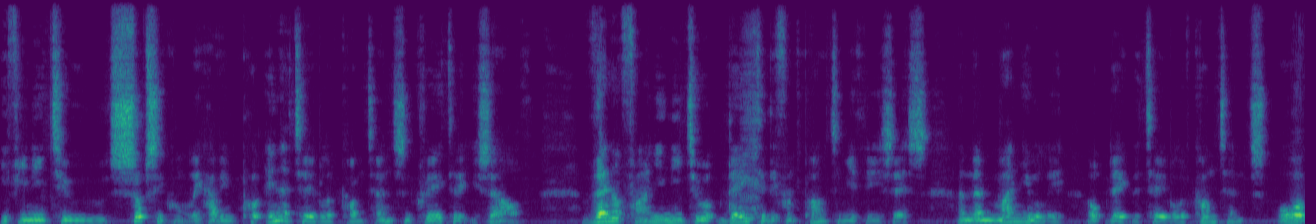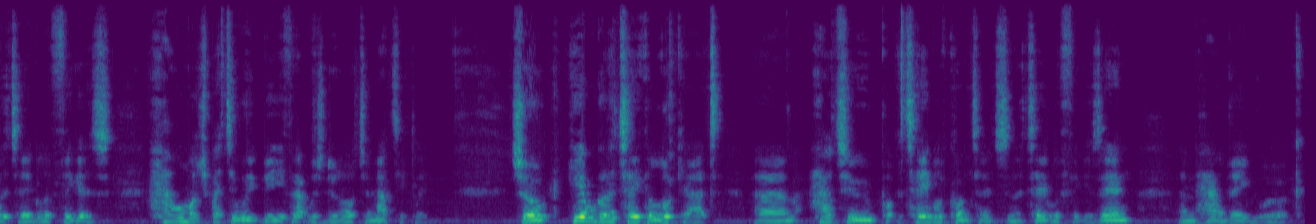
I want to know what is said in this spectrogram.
if you need to subsequently, having put in a table of contents and created it yourself, then I find you need to update a different part of your thesis and then manually update the table of contents or the table of figures. How much better would it be if that was done automatically? So here we're going to take a look at um, how to put the table of contents and the table of figures in and how they work.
